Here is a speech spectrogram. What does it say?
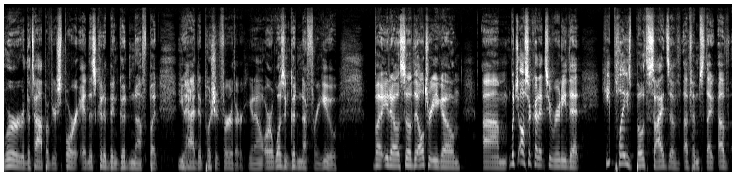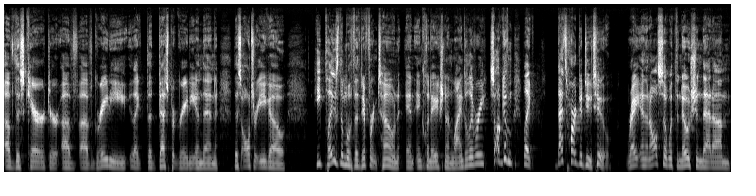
were the top of your sport, and this could have been good enough, but you had to push it further, you know, or it wasn't good enough for you but you know so the alter ego um which also credit to rooney that he plays both sides of of him like of of this character of of grady like the desperate grady and then this alter ego. He plays them with a different tone and inclination and line delivery. So i'll give him like that's hard to do too right? And then also with the notion that um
